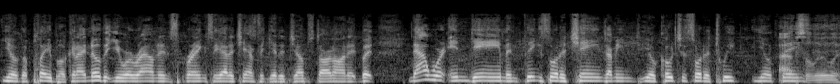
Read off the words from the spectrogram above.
you know the playbook? And I know that you were around in spring, so you had a chance to get a jump start on it. But now we're in game, and things sort of change. I mean, you know, coaches sort of tweak you know things. Absolutely.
